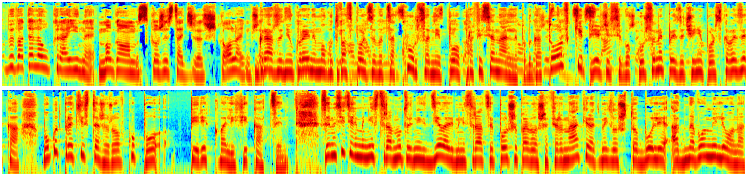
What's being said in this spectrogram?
Obywatele Ukrainy mogą skorzystać ze szkoleń. Граждане Украины могут воспользоваться курсами по профессиональной подготовке, прежде всего курсами по изучению польского языка. Могут пройти стажировку по переквалификации. Заместитель министра внутренних дел администрации Польши Павел Шафернакер отметил, что более 1 миллиона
